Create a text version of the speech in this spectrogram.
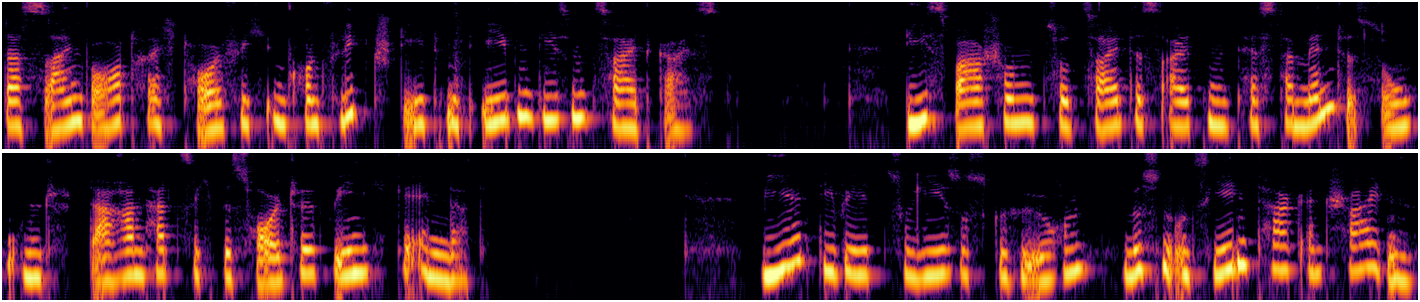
dass sein Wort recht häufig im Konflikt steht mit eben diesem Zeitgeist. Dies war schon zur Zeit des Alten Testamentes so und daran hat sich bis heute wenig geändert. Wir, die wir zu Jesus gehören, müssen uns jeden Tag entscheiden,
